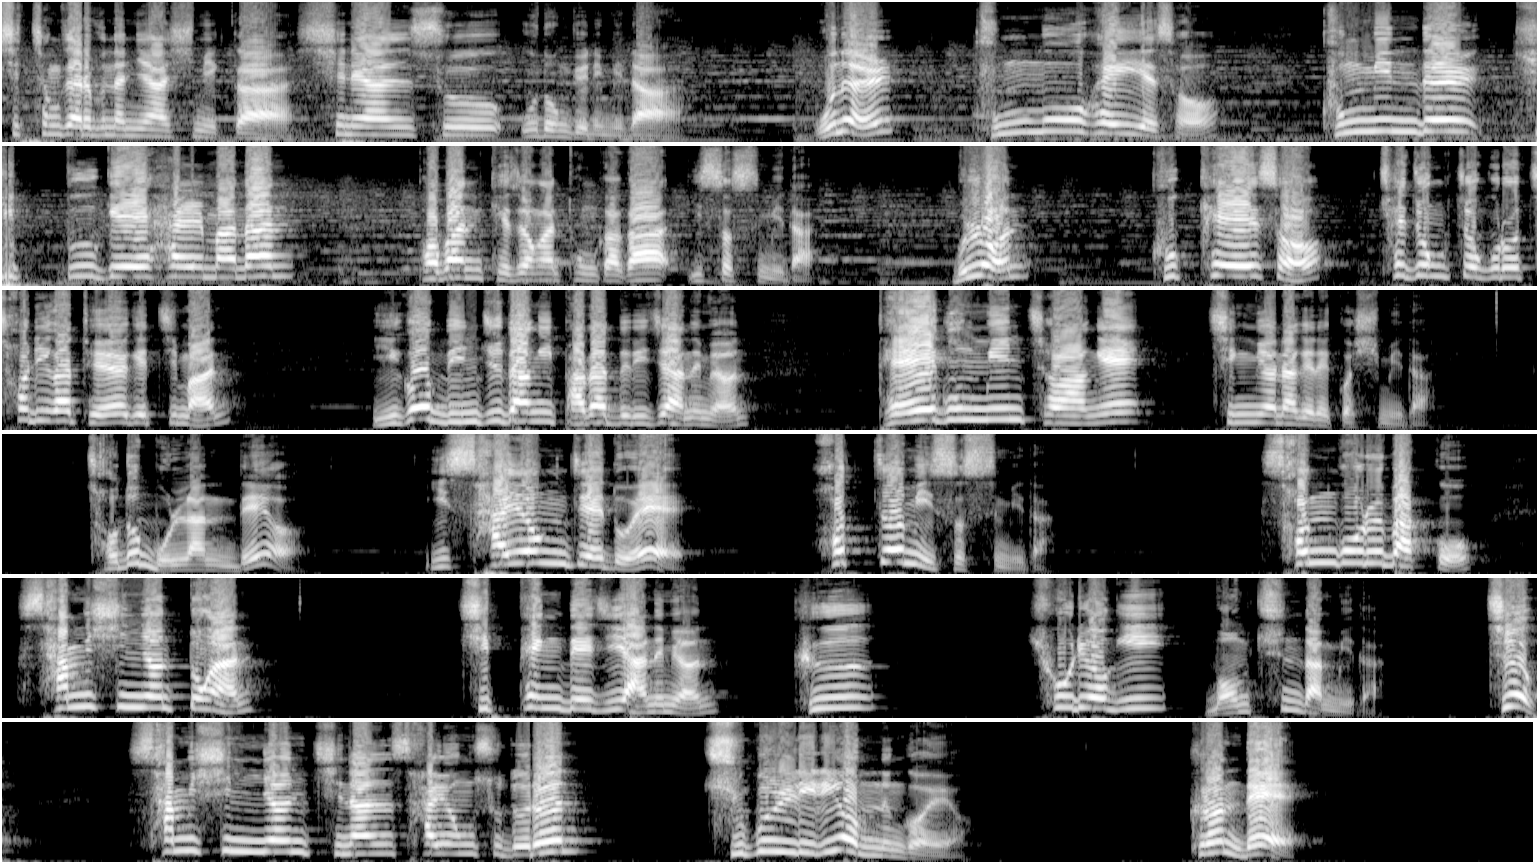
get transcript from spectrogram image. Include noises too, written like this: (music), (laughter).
시청자 여러분 안녕하십니까 신의 한수 우동균입니다. 오늘 국무회의에서 국민들 기쁘게 할 만한 법안 개정안 통과가 있었습니다. 물론 국회에서 최종적으로 처리가 되어야겠지만 이거 민주당이 받아들이지 않으면 대국민 저항에 직면하게 될 것입니다. 저도 몰랐는데요. 이 사형제도에 허점이 있었습니다. 선고를 받고 30년 동안 집행되지 않으면 그 효력이 멈춘답니다. 즉, 30년 지난 사형수들은 죽을 일이 없는 거예요. 그런데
